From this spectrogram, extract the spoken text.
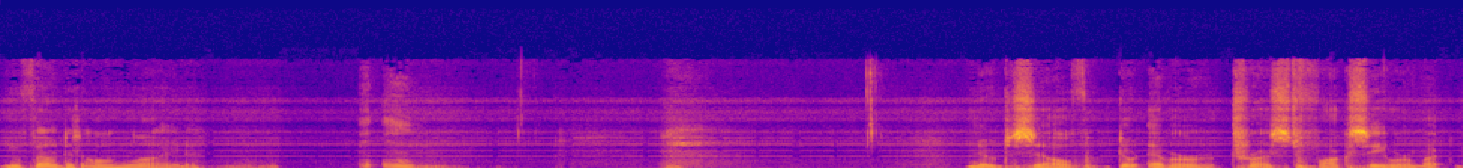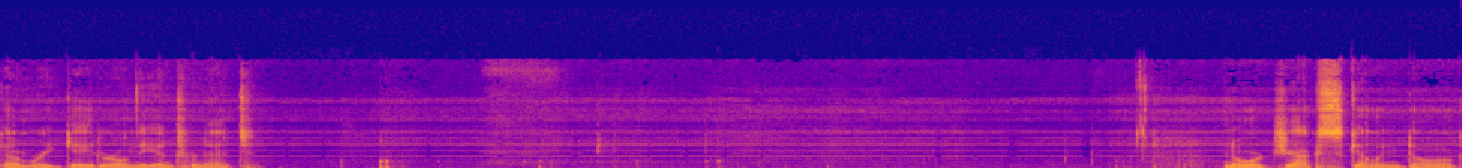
you found it online. Note to self, don't ever trust Foxy or Montgomery Gator on the internet. Nor Jack Skellington.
